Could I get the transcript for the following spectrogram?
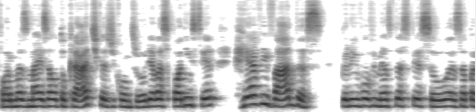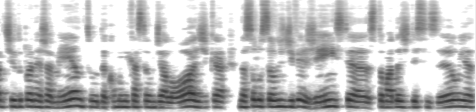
formas mais autocráticas de controle, elas podem ser reavivadas pelo envolvimento das pessoas a partir do planejamento, da comunicação dialógica, na solução de divergências, tomada de decisão e, a,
